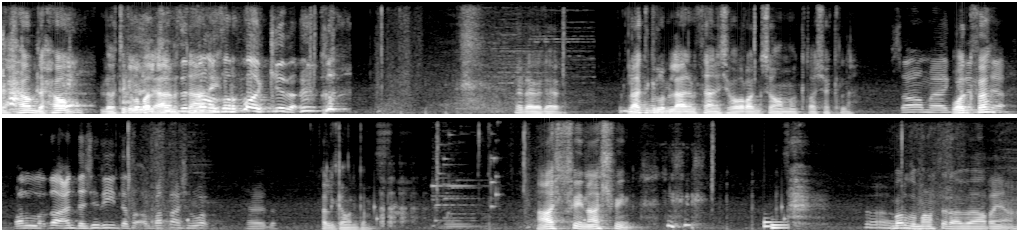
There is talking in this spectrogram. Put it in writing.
دحوم دحوم لو تقلب العالم الثاني. صرفوك كذا. لا لا لا. تقلب العالم الثاني شوف أوراق سوم مقطع شكله. وقفة؟ جرنت. والله ذا عنده جريدة في 14 ورقه هذا. القم القم عاشفين عاشفين. برضو ما راح تلعب يا ريان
